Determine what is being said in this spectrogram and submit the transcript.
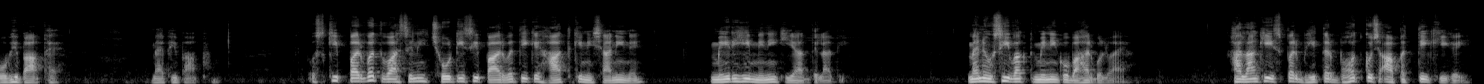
वो भी बाप है, मैं भी बाप हूँ। उसकी पर्वतवासिनी छोटी सी पार्वती के हाथ की निशानी ने मेरी ही मिनी की याद दिला दी। मैंने उसी वक्त मिनी को बाहर बुलवाया। हालाँकि इस पर भीतर बहुत कुछ आपत्ति की गई,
